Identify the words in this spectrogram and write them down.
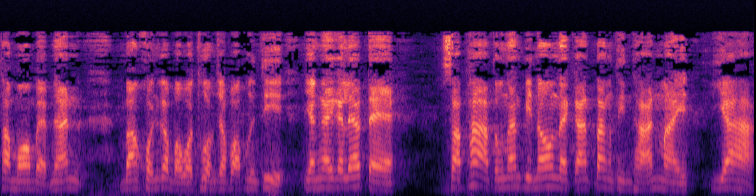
ถ้ามองแบบนั้น บางคนก็บอกว่าท่วมเฉพาะพื้นที่ยังไงกันแล้วแต่สภาพตรงนั้นพี่น้องในการตั้งถิ่นฐานใหม่ยาก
